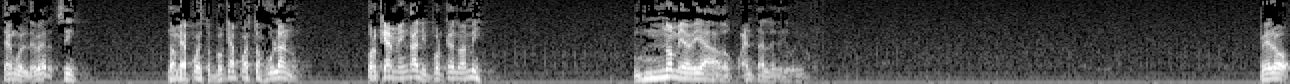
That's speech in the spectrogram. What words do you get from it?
Tengo el deber, sí. No me ha puesto. ¿Por qué ha puesto a fulano? ¿Por qué a Mengani? ¿Por qué no a mí? No me había dado cuenta, le digo yo. Pero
